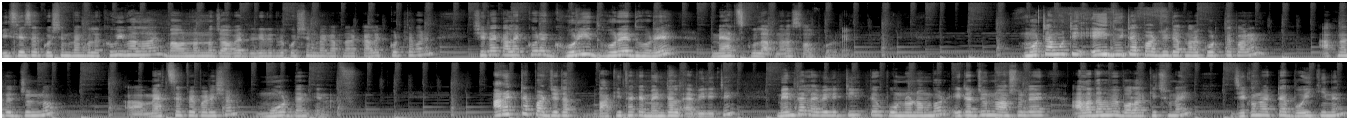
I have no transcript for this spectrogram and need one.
বিসিএস এর কোয়েশ্চেন ব্যাংক হলে খুবই ভালো হয়, বা অন্যান্য জবের রিলেটেড কোয়েশ্চেন ব্যাংক আপনারা কালেক্ট করতে পারেন। সেটা কালেক্ট করে ঘড়ি ধরে ধরে ম্যাথসগুলো আপনারা সলভ করবেন। মোটামুটি এই দুইটা পার্ট যদি আপনারা করতে পারেন আপনাদের জন্য ম্যাথসের প্রিপারেশন মোর দ্যান এনাফ আরেকটা পার্ট যেটা বাকি থাকে মেন্টাল অ্যাবিলিটি মেন্টাল অ্যাবিলিটিতেও পনেরো নম্বর। এটার জন্য আসলে আলাদাভাবে বলার কিছু নাই। যে কোনো একটা বই কিনেন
